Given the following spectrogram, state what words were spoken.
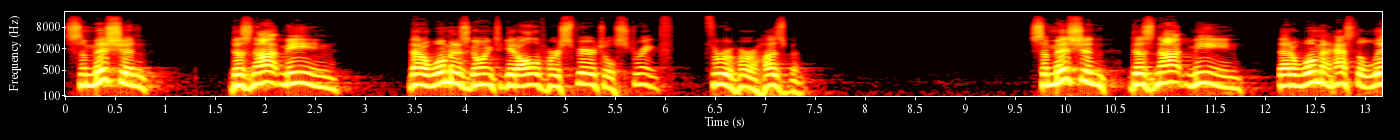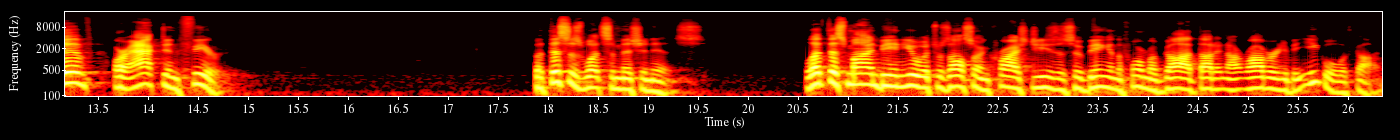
Submission does not mean that a woman is going to get all of her spiritual strength through her husband. Submission does not mean that a woman has to live or act in fear. But this is what submission is. Let this mind be in you, which was also in Christ Jesus, who being in the form of God, thought it not robbery to be equal with God,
